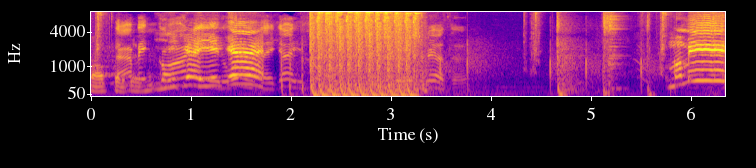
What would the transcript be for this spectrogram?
माफ़ कर दे। कौन क्या- है? ये क्या है? क्या? ये हैं। मम्मी!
